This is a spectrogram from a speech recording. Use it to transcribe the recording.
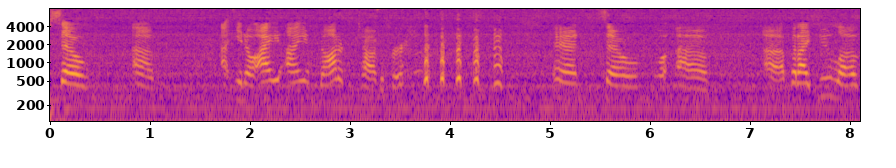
So, um, you know, I, I am not a photographer. and so, um, uh, but I do love,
